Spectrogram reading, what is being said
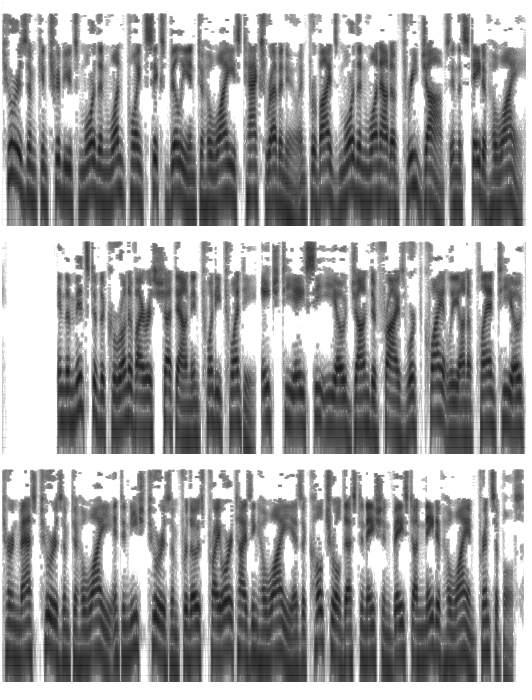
Tourism contributes more than 1.6 billion to Hawaii's tax revenue and provides more than one out of three jobs in the state of Hawaii. In the midst of the coronavirus shutdown in 2020, HTA CEO John DeFries worked quietly on a plan to turn mass tourism to Hawaii into niche tourism for those prioritizing Hawaii as a cultural destination based on native Hawaiian principles.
